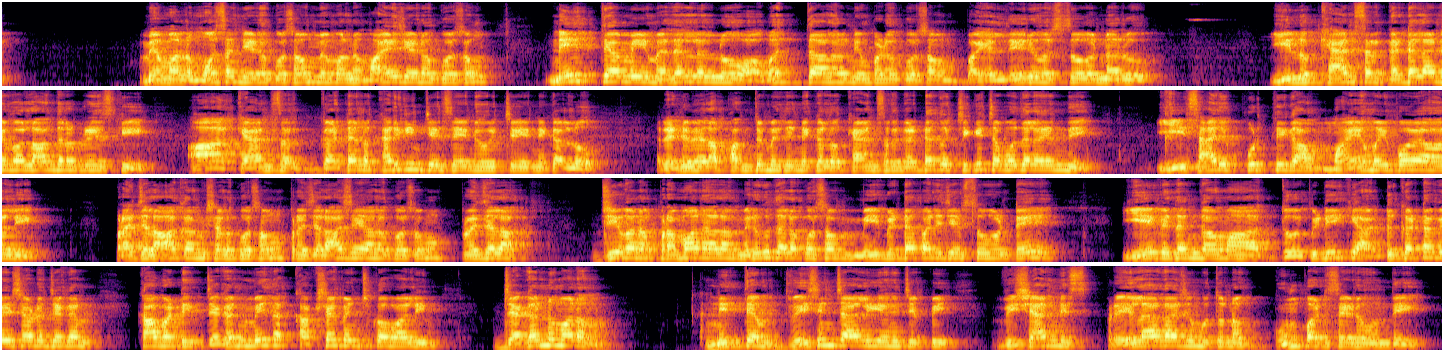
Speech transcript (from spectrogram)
మిమ్మల్ని మోసం చేయడం కోసం మిమ్మల్ని మాయ చేయడం కోసం నిత్యం మీ మెదళ్ళల్లో అబద్ధాలను నింపడం కోసం బయలుదేరి వస్తూ ఉన్నారు. వీళ్ళు క్యాన్సర్ గడ్డ లాంటి వాళ్ళు ఆంధ్రప్రదేశ్కి ఆ క్యాన్సర్ గడ్డను కరిగించేసేయండి వచ్చే ఎన్నికల్లో. రెండు వేల పంతొమ్మిది ఎన్నికల్లో క్యాన్సర్ గడ్డకు చికిత్స మొదలైంది. ఈసారి పూర్తిగా మయమైపోవాలి ప్రజల ఆకాంక్షల కోసం ప్రజల ఆశయాల కోసం ప్రజల జీవన ప్రమాణాల మెరుగుదల కోసం మీ బిడ్డ పనిచేస్తూ ఉంటే ఏ విధంగా మా దోపిడీకి అడ్డుకట్ట వేశాడు జగన్? కాబట్టి జగన్ మీద కక్ష పెంచుకోవాలి. జగన్ను మనం నిత్యం ద్వేషించాలి అని చెప్పి విషయాన్ని స్ప్రేలాగా చిమ్ముతున్న గుంపు అటు సైడ్ ఉంది.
